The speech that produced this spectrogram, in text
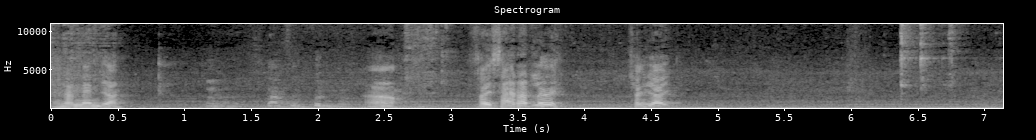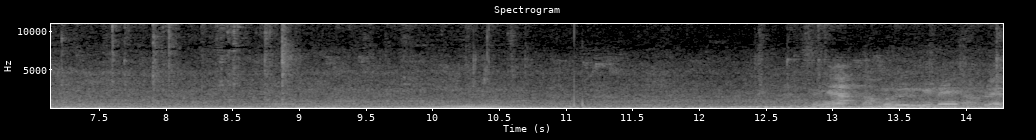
อันนั้นแน่นยังตั้งเส้นปึ้งครับอ้าวใส่สายรัดเลย ช่างใหญ่สงัดเอามือมีแรงครับแรง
